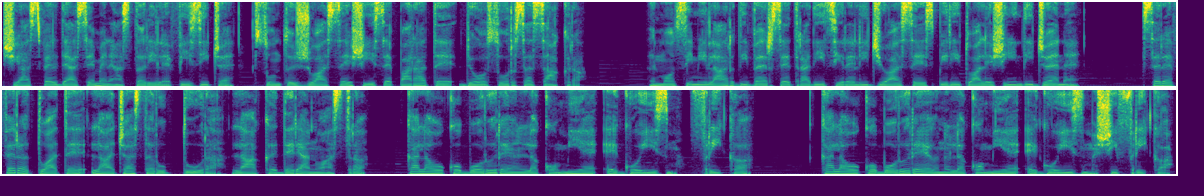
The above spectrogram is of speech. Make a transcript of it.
și astfel de asemenea stările fizice sunt joase și separate de o sursă sacră. În mod similar, diverse tradiții religioase, spirituale și indigene se referă toate la această ruptură, la căderea noastră, ca la o coborâre în lăcomie, egoism, frică, ca la o coborâre în lăcomie, egoism și frică.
